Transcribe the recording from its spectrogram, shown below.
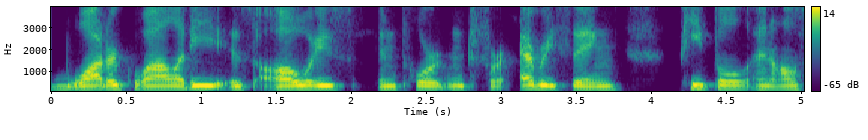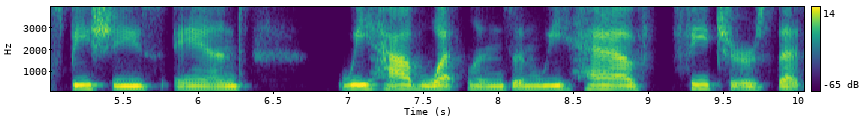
water quality is always important for everything, people and all species. And we have wetlands and we have features that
